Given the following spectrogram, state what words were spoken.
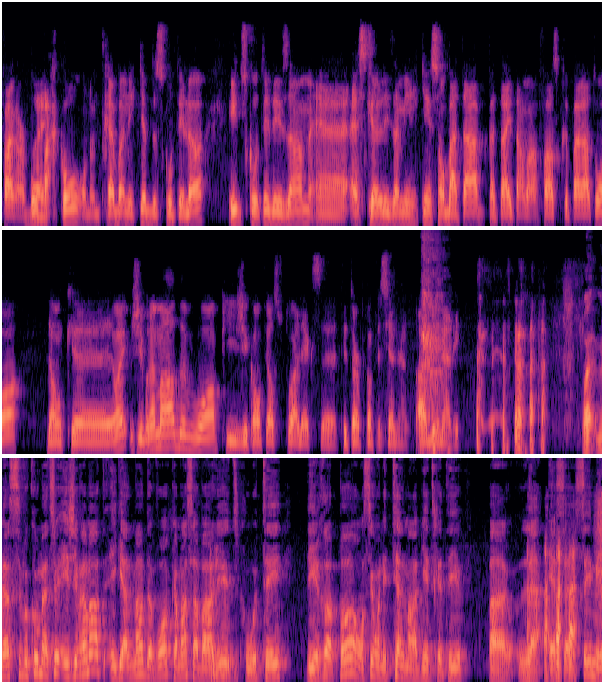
faire un beau parcours. On a une très bonne équipe de ce côté-là. Et du côté des hommes, euh, est-ce que les Américains sont battables? Peut-être en, phase préparatoire. Donc, euh, oui, j'ai vraiment hâte de vous voir, puis j'ai confiance en toi, Alex. Euh, tu es un professionnel. Ah, bien aller. ouais, merci beaucoup, Mathieu. Et j'ai vraiment hâte également de voir comment ça va aller du côté des repas. On sait qu'on est tellement bien traité par la SRC, mais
